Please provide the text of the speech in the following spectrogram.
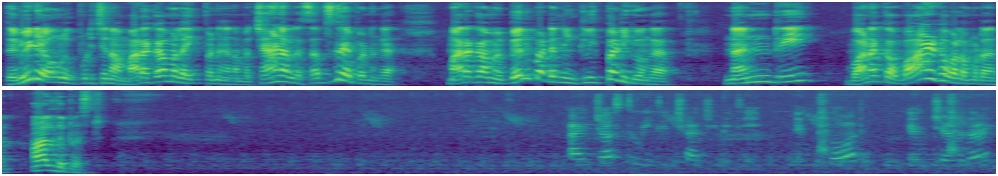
இந்த வீடியோ உங்களுக்கு பிடிச்சினா மறக்காமல் லைக் பண்ணுங்கள் நம்ம சேனலை சப்ஸ்கிரைப் பண்ணுங்கள் மறக்காமல் பெல் பட்டன் நீங்கள் கிளிக் பண்ணிக்கோங்க. நன்றி வணக்கம். வாழ்க வளமுடன். All the best just deleted ChatGPT and Claude and Gemini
